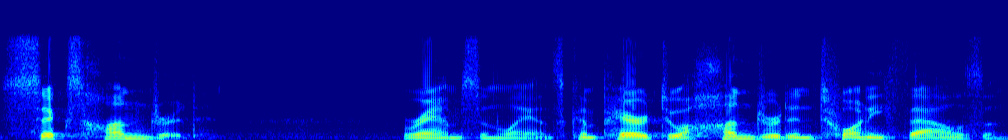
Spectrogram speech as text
600 rams and lambs compared to 120,000.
